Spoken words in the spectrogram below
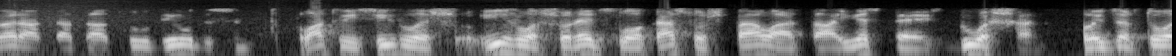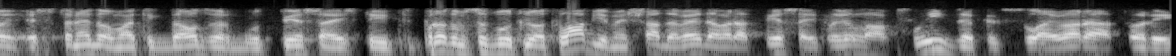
vairāk kā tādu 20 Latvijas izlašu, izlašu redzeslokā esošu spēlētāju iespējas došana. Līdz ar to es nedomāju, tik daudz varbūt piesaistīt. Protams, tas būtu ļoti labi, ja mēs šādā veidā varētu piesaistīt lielākus līdzekļus, lai varētu arī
